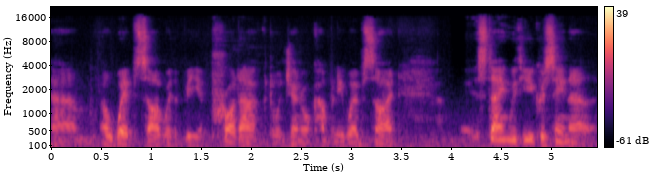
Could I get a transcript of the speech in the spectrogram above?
um, a website, whether it be a product or general company website. Staying with you, Christina,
